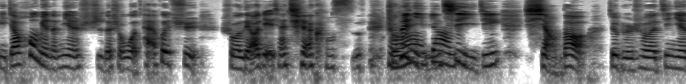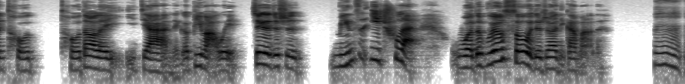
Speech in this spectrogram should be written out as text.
比较后面的面试的时候，我才会去说了解一下这家公司。除非你名气已经想到，就比如说今年投投到了一家那个毕马威，这个就是名字一出来，我都不用搜我就知道你干嘛的。嗯，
